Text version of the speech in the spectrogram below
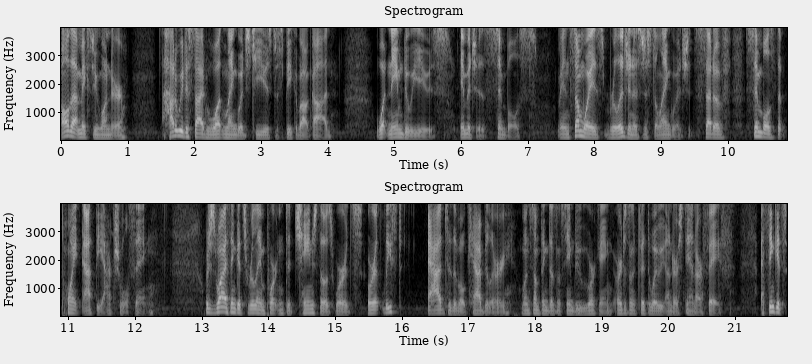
all that makes me wonder how do we decide what language to use to speak about God? What name do we use? Images, symbols. I mean, in some ways, religion is just a language. It's a set of symbols that point at the actual thing, which is why I think it's really important to change those words or at least add to the vocabulary when something doesn't seem to be working or doesn't fit the way we understand our faith. I think it's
